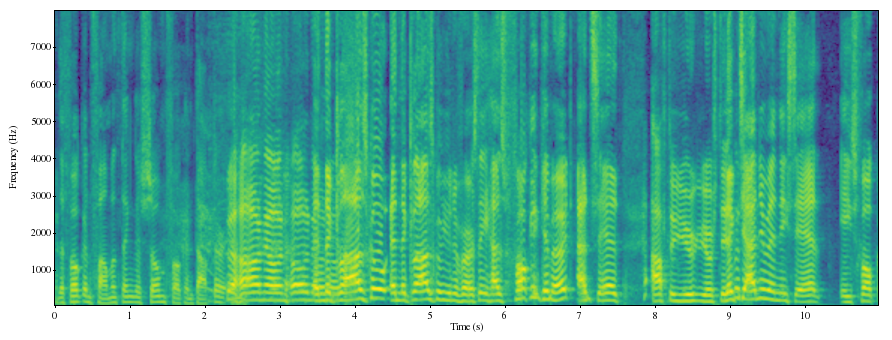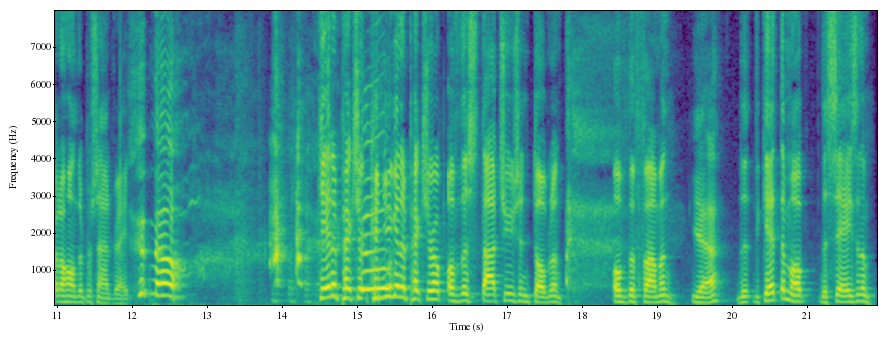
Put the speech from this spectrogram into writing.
the fucking famine thing. There's some fucking doctor in, Oh no no no. in the no. Glasgow in the Glasgow University has fucking come out and said, After your your statement, like genuinely said, he's fucking hundred percent right. no. Get a picture. Can you get a picture up of the statues in Dublin of the famine? Yeah. The, get them up. The size of them.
